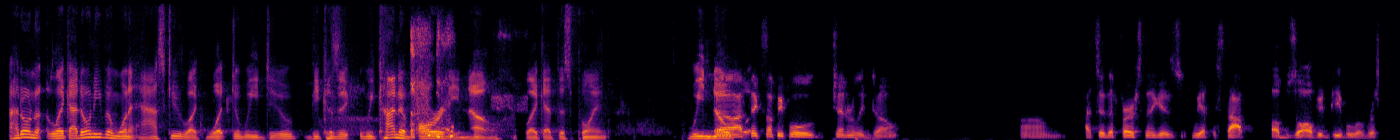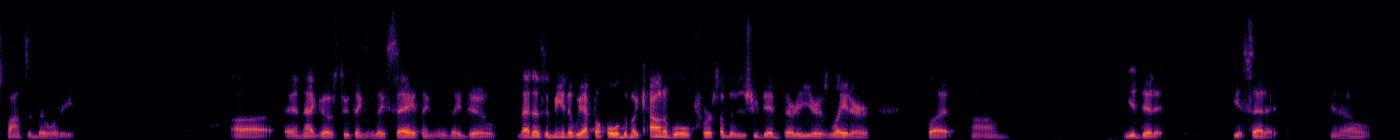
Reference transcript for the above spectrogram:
I don't like I don't even want to ask you like what do we do because it, we kind of already know like at this point we know no, I what, think some people generally don't um, I'd say the first thing is we have to stop absolving people of responsibility. Uh, and that goes to things that they say, things that they do. That doesn't mean that we have to hold them accountable for something that you did 30 years later, but um, you did it. You said it. You know,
